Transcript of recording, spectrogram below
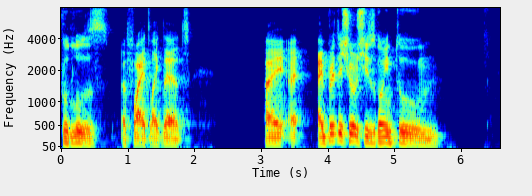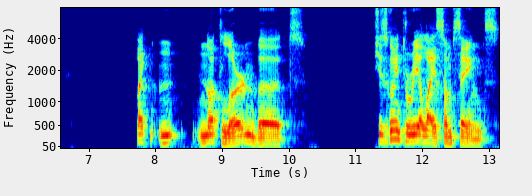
could lose a fight like that. I, I I'm pretty sure she's going to like n- not learn, but she's going to realize some things.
